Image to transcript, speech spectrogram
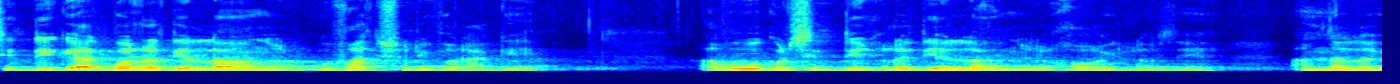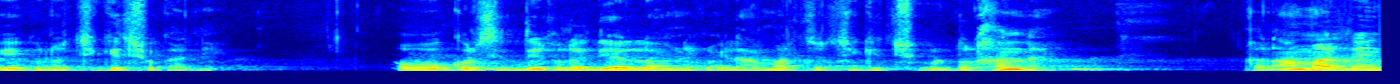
সিদ্দিক আকবর রদি আল্লাহনের উফাত শরীফের আগে আবু বকর সিদ্দিক রদি আল্লাহনের হইল যে আপনার লাগে কোনো চিকিৎসক আনি। আবু বকর সিদ্দিক রদি আল্লাহনে কইল, আমার তো চিকিৎসকের দরকার নাই। কারণ আমার যেন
